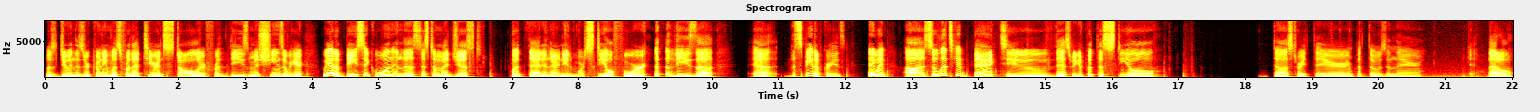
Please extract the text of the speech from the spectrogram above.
was doing the zirconium was for that tier installer for these machines over here. We had a basic one in the system. I just put that in there. I needed more steel for these, uh, uh, the speed upgrades. Anyway, uh, so let's get back to this. We can put the steel dust right there and put those in there. Okay, that'll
